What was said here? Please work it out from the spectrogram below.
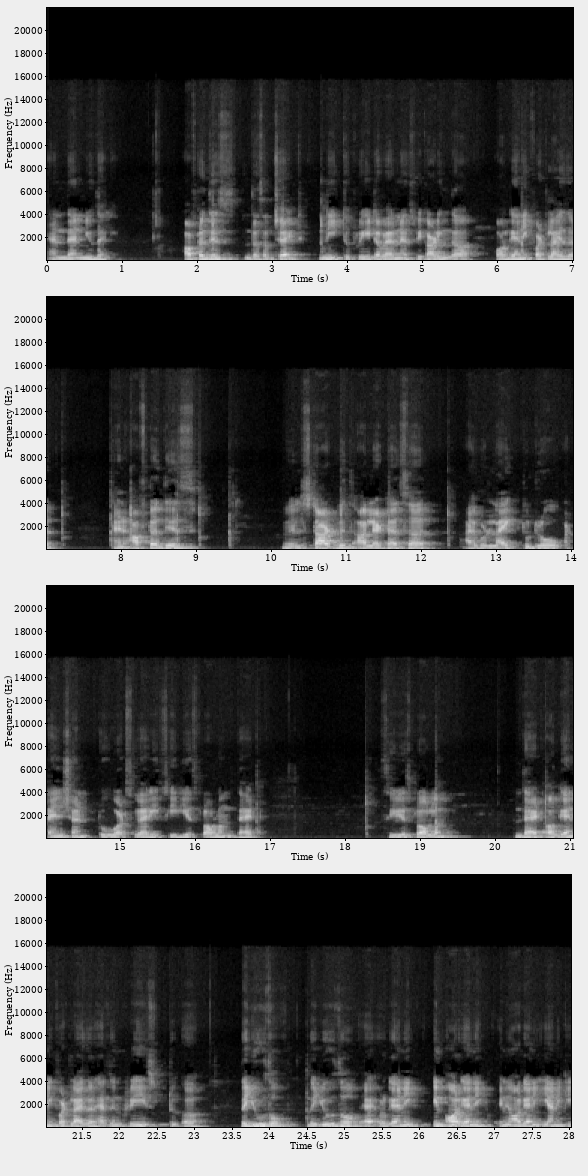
and then New Delhi. After this, the subject need to create awareness regarding the organic fertilizer, and after this We'll start with our letter, sir. I would like to draw attention towards very serious problem that serious problem that organic fertilizer has increased to, uh, the use of the use of uh, organic inorganic inorganic यानी कि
